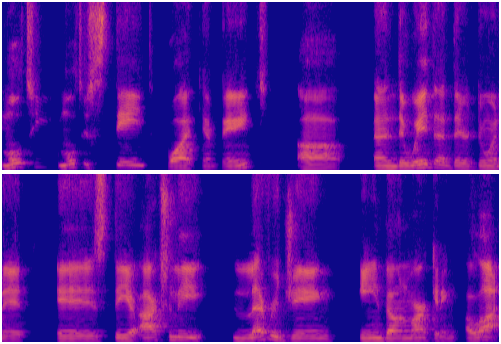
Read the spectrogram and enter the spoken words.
multi multi state wide campaigns, uh, and the way that they're doing it is they are actually leveraging inbound marketing a lot.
